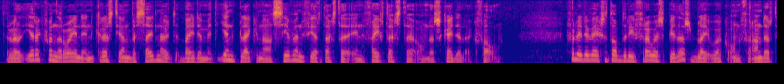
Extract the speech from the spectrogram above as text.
terwyl Erik van Rooyen en Christian Besaidnout beide met 1 plek na 47ste en 50ste onderskeidelik val. Verlede week se top 3 vroue spelers bly ook onveranderd.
